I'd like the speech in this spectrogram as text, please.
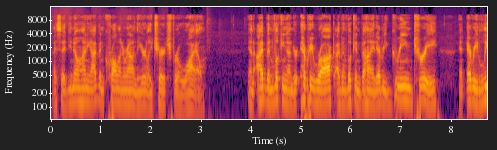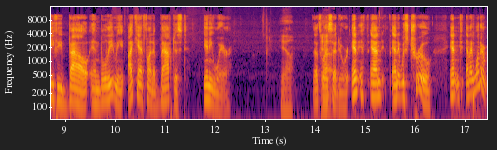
I said, You know, honey, I've been crawling around in the early church for a while. And I've been looking under every rock. I've been looking behind every green tree and every leafy bough. And believe me, I can't find a Baptist anywhere. Yeah. That's what Yeah. I said to her. And, and, and it was true. And, and I want to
